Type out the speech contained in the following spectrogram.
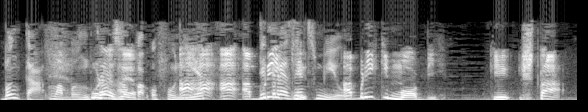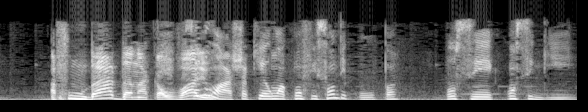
bancar uma banca, Por exemplo, a cacofonia a, a, a de Brick, 300 mil. A Brick Mob, que está afundada na Você Calvário. não acha que é uma confissão de culpa você conseguir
